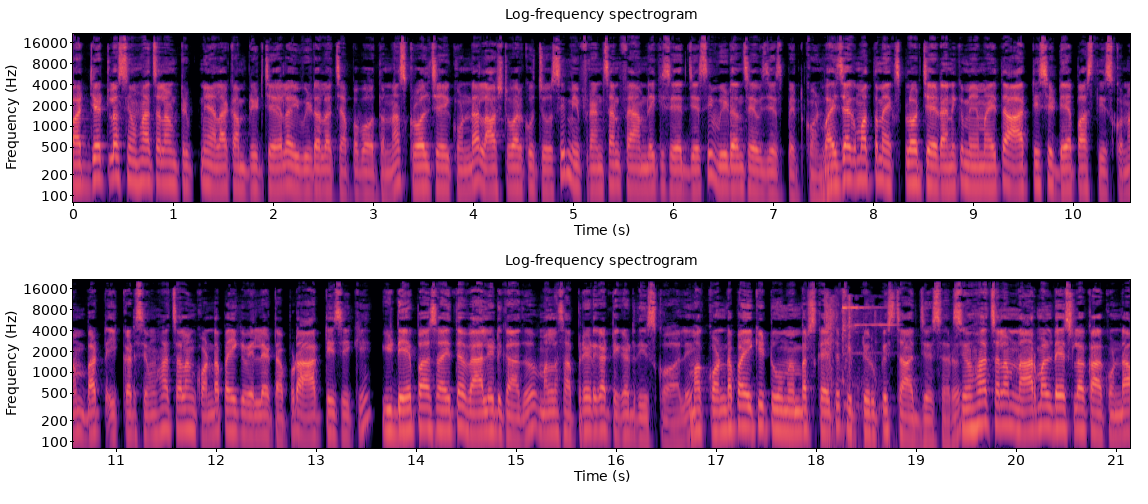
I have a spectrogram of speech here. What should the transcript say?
బడ్జెట్లో సింహాచలం ట్రిప్ని ఎలా కంప్లీట్ చేయాలో ఈ వీడియోలో చెప్పబోతున్నా. స్క్రోల్ చేయకుండా లాస్ట్ వరకు చూసి మీ ఫ్రెండ్స్ అండ్ ఫ్యామిలీకి షేర్ చేసి వీడియోని సేవ్ చేసి పెట్టుకోండి. వైజాగ్ మొత్తం ఎక్స్ప్లోర్ చేయడానికి మేమైతే ఆర్టీసీ డే పాస్ తీసుకున్నాం. బట్ ఇక్కడ సింహాచలం కొండపైకి వెళ్ళేటప్పుడు ఆర్టీసీకి ఈ డే పాస్ అయితే వ్యాలిడ్ కాదు. మళ్ళీ సపరేట్గా టికెట్ తీసుకోవాలి. మా కొండపైకి టూ మెంబర్స్కి అయితే ఫిఫ్టీ రూపీస్ చార్జ్ చేశారు. సింహాచలం నార్మల్ డేస్లో కాకుండా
